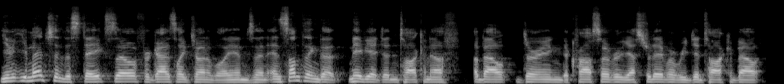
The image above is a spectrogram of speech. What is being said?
You, you mentioned the stakes though for guys like Jonah Williams and, and something that maybe I didn't talk enough about during the crossover yesterday, where we did talk about,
